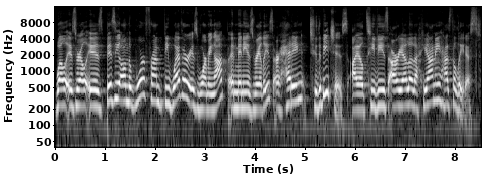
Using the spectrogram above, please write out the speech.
While Israel is busy on the war front, the weather is warming up, and many Israelis are heading to the beaches. ILTV's Ariella Lahiani has the latest.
